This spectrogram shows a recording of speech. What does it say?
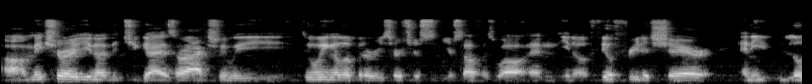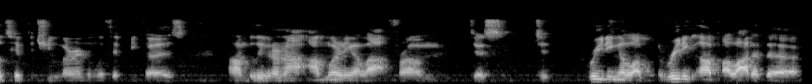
Uh, make sure you know that you guys are actually doing a little bit of research yourself as well, and you know, feel free to share any little tip that you learned with it because, um, believe it or not, I'm learning a lot from just, just reading a lot, reading up a lot of the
